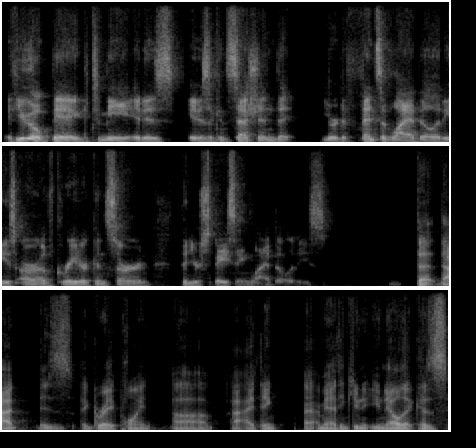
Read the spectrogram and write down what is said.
if you go big, to me, it is it is a concession that your defensive liabilities are of greater concern than your spacing liabilities. That that is a great point. Uh, I think. I mean, I think you you nailed it because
